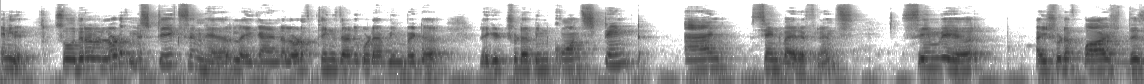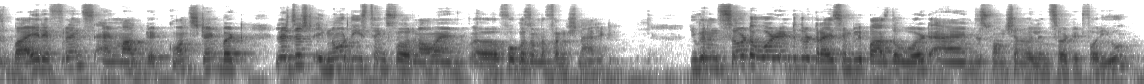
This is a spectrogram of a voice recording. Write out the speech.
Anyway so there are a lot of mistakes in here like and a lot of things that could have been better. Like it should have been constant and sent by reference same way here. I should have parsed this by reference and marked it constant but let's just ignore these things for now and uh, focus on the functionality. You can insert a word into the trie simply pass the word and this function will insert it for you.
